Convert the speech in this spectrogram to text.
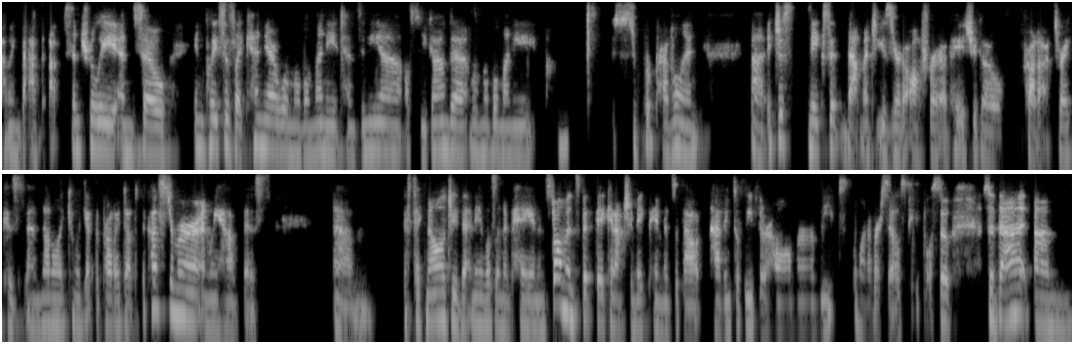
coming back up centrally. And so in places like kenya where mobile money tanzania also uganda where mobile money um, super prevalent uh, it just makes it that much easier to offer a pay as you go product, right? Because um, not only can we get the product out to the customer and we have this um, this technology that enables them to pay in installments, but they can actually make payments without having to leave their home or meet one of our salespeople. So, so that um,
